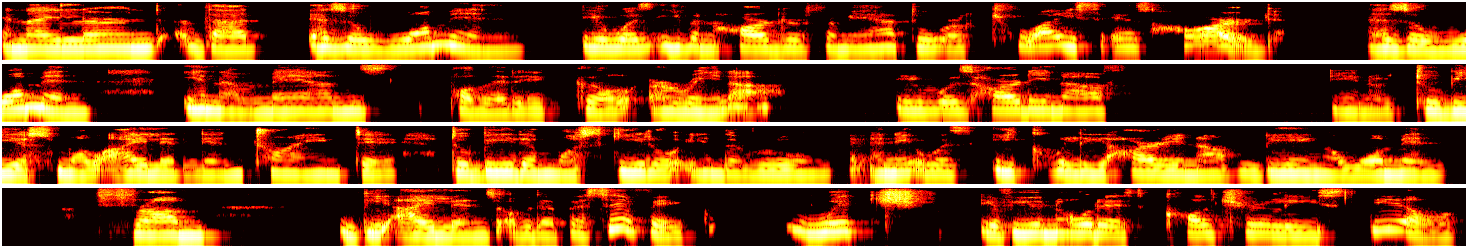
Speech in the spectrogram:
And i learned that as a woman it was even harder for me. I had to work twice as hard as a woman in a man's political arena. It was hard enough you know to be a small island and trying to to be the mosquito in the room. And it was equally hard enough being a woman from the islands of the pacific which if you notice culturally still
